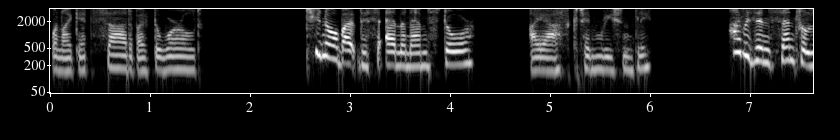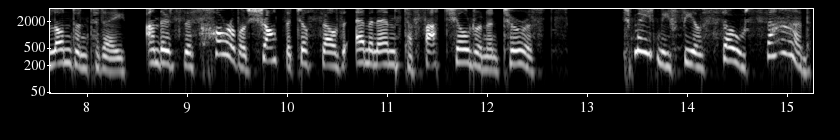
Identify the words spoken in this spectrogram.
when I get sad about the world. Do you know about this M&M store? I asked him recently. I was in central London today, and there's this horrible shop that just sells M&Ms to fat children and tourists. It made me feel so sad.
